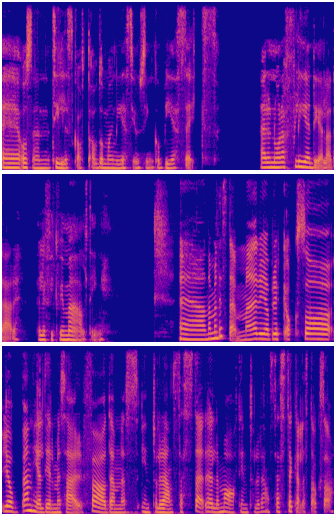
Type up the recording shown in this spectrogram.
eh, och sen tillskott av då magnesium, zink och B6. Är det några fler delar där? Eller fick vi med allting? Eh, nej men det stämmer. Jag brukar också jobba en hel del med så här födämnesintoleranstester, eller matintoleranstester kallas det också.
